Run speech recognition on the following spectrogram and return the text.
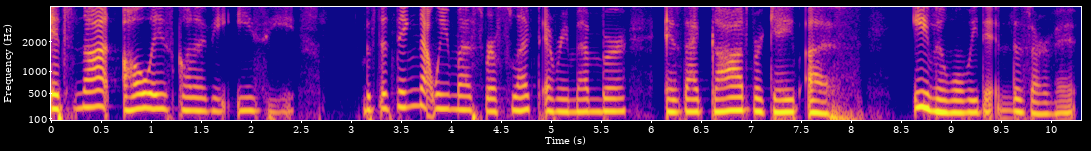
It's not always going to be easy. But the thing that we must reflect and remember is that God forgave us even when we didn't deserve it.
